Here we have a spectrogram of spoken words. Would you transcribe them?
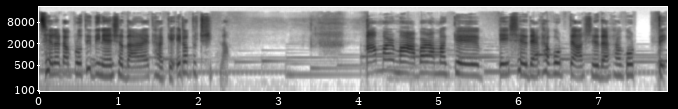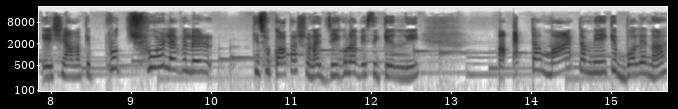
ছেলেটা প্রতিদিন এসে দাঁড়ায় থাকে, এটা তো ঠিক না। আমার মা আবার আমাকে এসে দেখা করতে আসে, দেখা করতে এসে আমাকে প্রচুর লেভেলের কিছু কথা শোনায়, যেগুলো বেসিক্যালি একটা মা একটা মেয়েকে বলে না।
